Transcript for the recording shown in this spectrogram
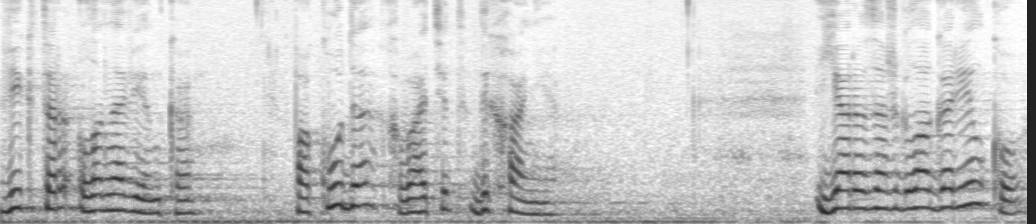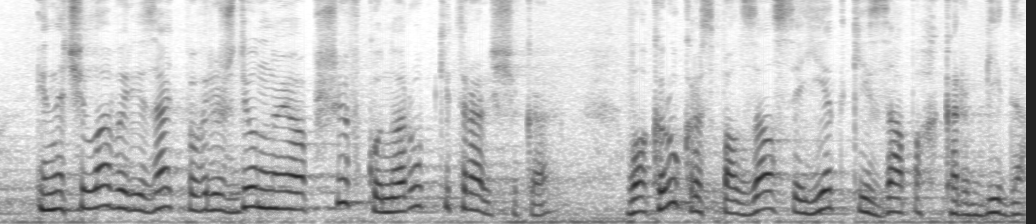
Виктор Лановенко. Покуда хватит дыхания. Я разожгла горелку и начала вырезать поврежденную обшивку на рубке тральщика. Вокруг расползался едкий запах карбида.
